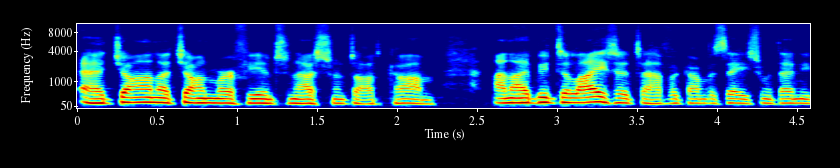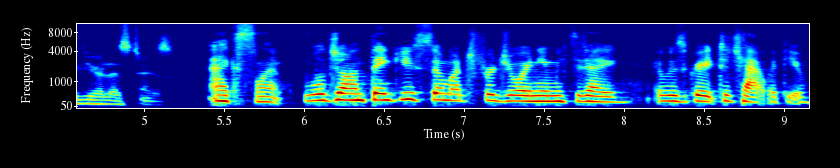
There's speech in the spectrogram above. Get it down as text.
uh, john at johnmurphyinternational.com. And I'd be delighted to have a conversation with any of your listeners. Excellent. Well, John, thank you so much for joining me today. It was great to chat with you.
